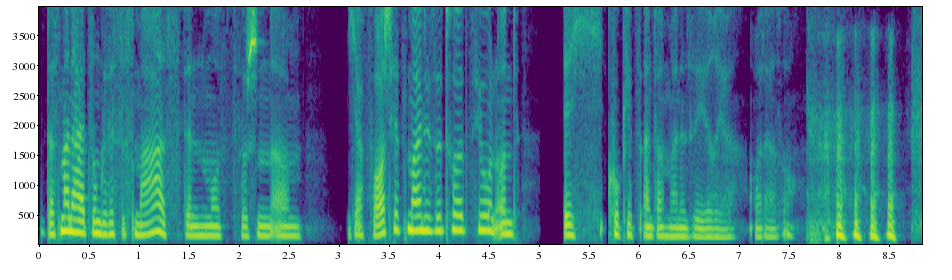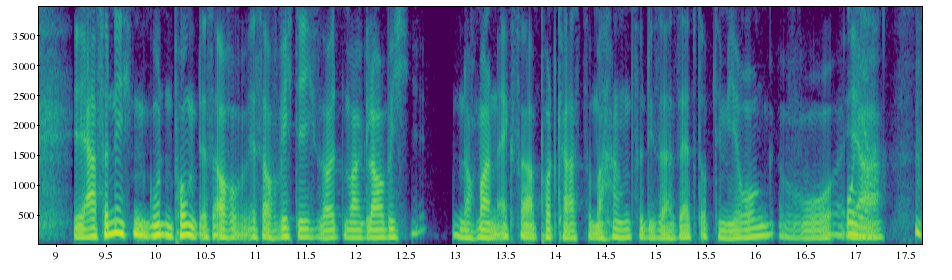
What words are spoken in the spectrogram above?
dass man halt so ein gewisses Maß finden muss zwischen, ähm, ich erforsche jetzt mal die Situation und ich gucke jetzt einfach mal eine Serie oder so. ja, finde ich einen guten Punkt. Ist auch, ist auch wichtig, sollten wir, glaube ich, nochmal einen extra Podcast zu machen zu dieser Selbstoptimierung, wo oh, ja, ja.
